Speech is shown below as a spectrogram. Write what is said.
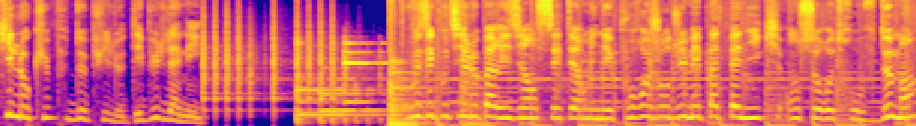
qui l'occupe depuis le début de l'année. Vous écoutiez Le Parisien, c'est terminé pour aujourd'hui, mais pas de panique, on se retrouve demain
